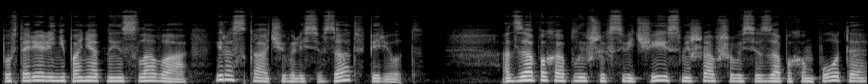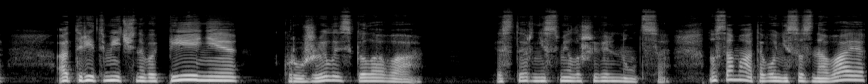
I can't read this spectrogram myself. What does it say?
повторяли непонятные слова и раскачивались взад-вперед. От запаха оплывших свечей, смешавшегося с запахом пота, от ритмичного пения — Кружилась голова. Эстер не смела шевельнуться, но сама того не сознавая,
